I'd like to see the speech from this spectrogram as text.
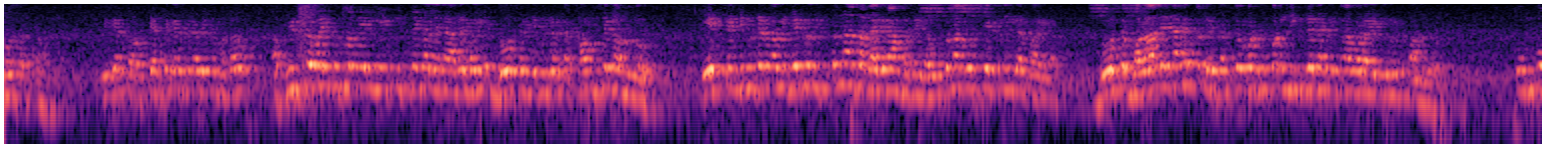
हो सकता है ठीक है तो कैसे कैसे करेंगे बताओ अब फिर से भाई पूछोगे ये कितने का लेना अरे भाई ये दो सेंटीमीटर का कम से कम लो एक सेंटीमीटर का भी देख लो इतना सा डायग्राम बनेगा उतना कोई चेक नहीं कर पाएगा दो से बड़ा लेना है तो ले सकते हो बट ऊपर लिख देना कितना बड़ा एक यूनिट मान लो तुमको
